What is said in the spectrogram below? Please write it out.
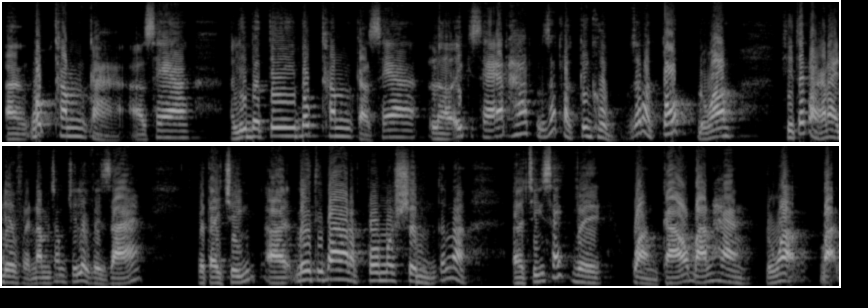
à, bốc thăm cả à, xe Liberty bốc thăm cả xe LX xe SH rất là kinh khủng rất là tốt đúng không? Thì tất cả cái này đều phải nằm trong chiến lược về giá về tài chính. À, B thứ ba là promotion tức là à, chính sách về quảng cáo bán hàng đúng không ạ? Bạn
